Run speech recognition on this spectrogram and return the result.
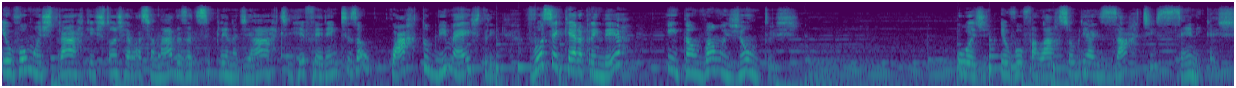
Eu vou mostrar questões relacionadas à disciplina de arte referentes ao quarto bimestre. Você quer aprender? Então vamos juntos! Hoje eu vou falar sobre as artes cênicas.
